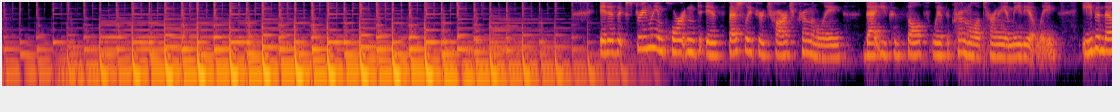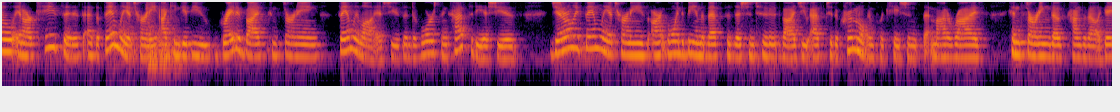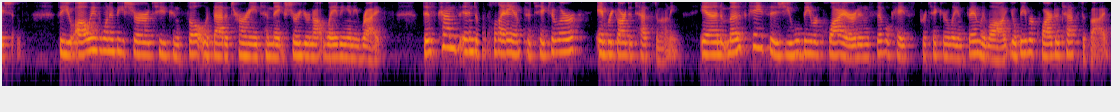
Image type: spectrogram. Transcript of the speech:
It is extremely important, especially if you're charged criminally, that you consult with a criminal attorney immediately. Even though in our cases, as a family attorney, I can give you great advice concerning family law issues and divorce and custody issues, generally family attorneys aren't going to be in the best position to advise you as to the criminal implications that might arise concerning those kinds of allegations. So you always want to be sure to consult with that attorney to make sure you're not waiving any rights. This comes into play in particular in regard to testimony. In most cases, you will be required, in the civil case, particularly in family law, you'll be required to testify.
